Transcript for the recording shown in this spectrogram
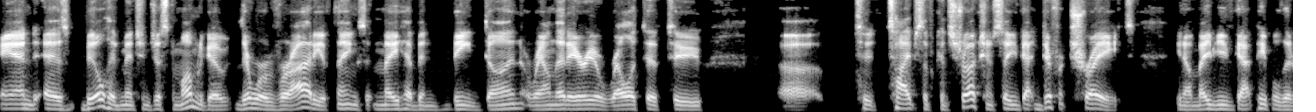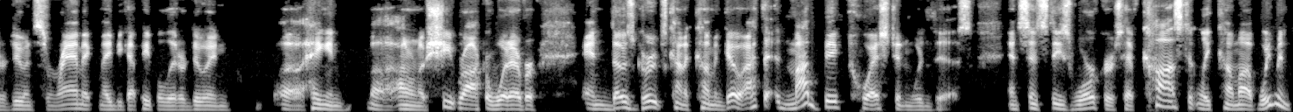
and as Bill had mentioned just a moment ago, there were a variety of things that may have been being done around that area relative to uh, to types of construction. So you've got different trades. You know, maybe you've got people that are doing ceramic, maybe you've got people that are doing uh, hanging, uh, I don't know, sheetrock or whatever, and those groups kind of come and go. I th- my big question with this, and since these workers have constantly come up, we've been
